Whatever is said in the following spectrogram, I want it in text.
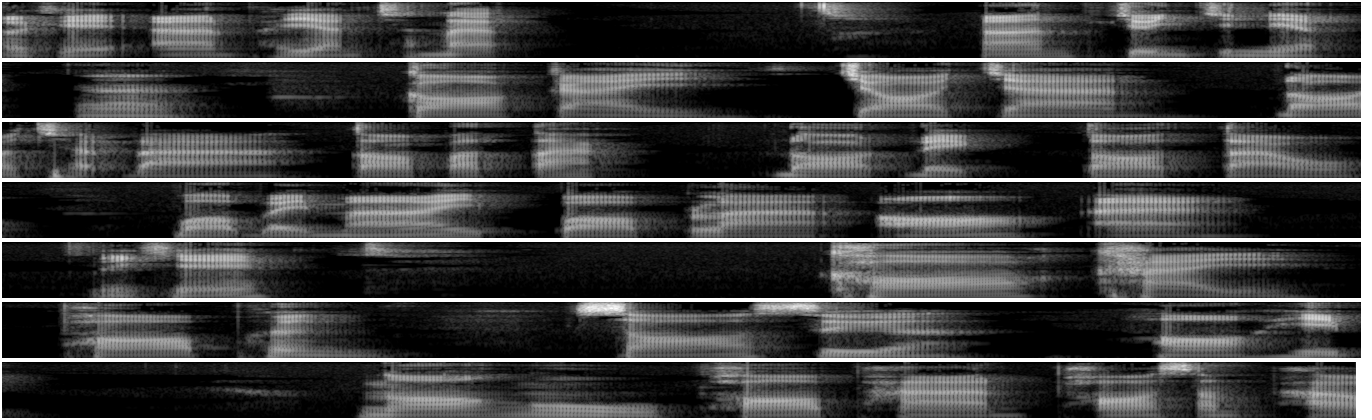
អូខេអានพยัญชนะអានជញ្ញៈកកៃចចានដឆដាតបតាក់ដដេកតតៅបបៃไม้ปอปลาออ่างអូខេ คอไข่พอพึงซอเสือ หอหิบงองูพอพานพอสำเภา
